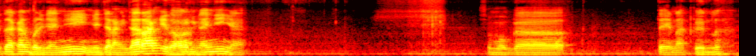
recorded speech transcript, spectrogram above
kita akan bernyanyi nya jarang-jarang gitu orang nyanyinya. Semoga tenakeun lah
